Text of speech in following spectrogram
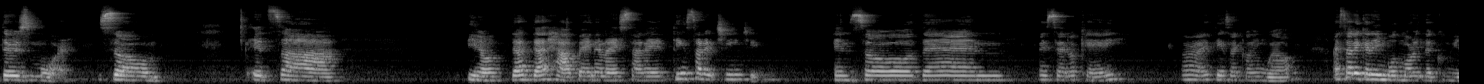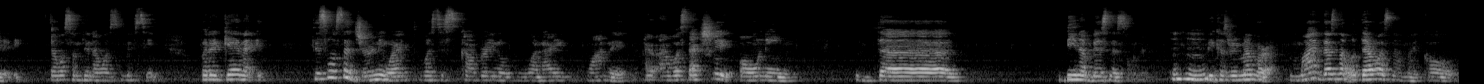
there's more so it's uh you know that that happened and i started things started changing and so then i said okay all right things are going well I started getting involved more in the community. That was something I was missing. But again, it, this was a journey where I was discovering what I wanted. I, I was actually owning the being a business owner. Mm-hmm. Because remember, my that's not that was not my goal.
